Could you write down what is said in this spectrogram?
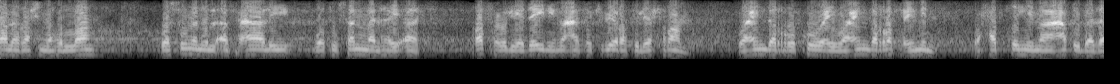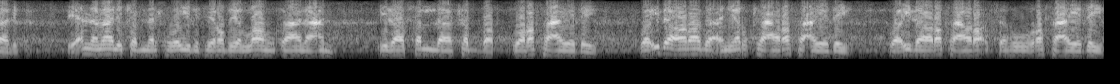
قال رحمه الله وسنن الأفعال وتسمى الهيئات رفع اليدين مع تكبيرة الإحرام وعند الركوع وعند الرفع منه وحطهما عقب ذلك. لأن مالك بن الحويرث رضي الله تعالى عنه إذا صلى كبر ورفع يديه وإذا أراد أن يركع رفع يديه وإذا رفع رأسه رفع يديه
